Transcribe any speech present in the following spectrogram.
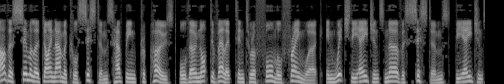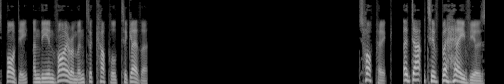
Other similar dynamical systems have been proposed although not developed into a formal framework in which the agent's nervous systems, the agent's body, and the environment are coupled together. Topic: Adaptive behaviors.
